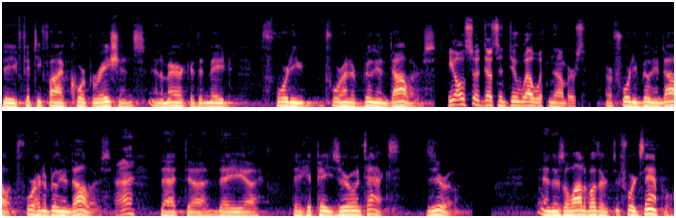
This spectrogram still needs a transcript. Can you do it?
the 55 corporations in America that made 40, 400 billion dollars. He also doesn't do well with numbers. Or 40 billion dollars, 400 billion dollars. Huh? that uh, they uh, they pay zero in tax, zero. And there's a lot of other, for example,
